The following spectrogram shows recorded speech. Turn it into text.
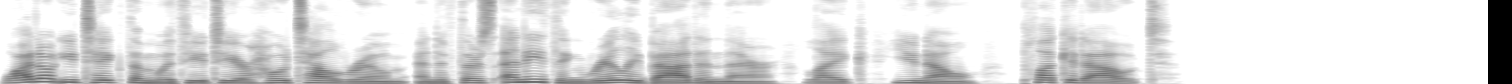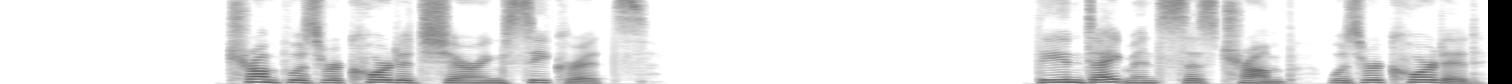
Why don't you take them with you to your hotel room and if there's anything really bad in there, like, you know, pluck it out? Trump was recorded sharing secrets. The indictment says Trump was recorded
